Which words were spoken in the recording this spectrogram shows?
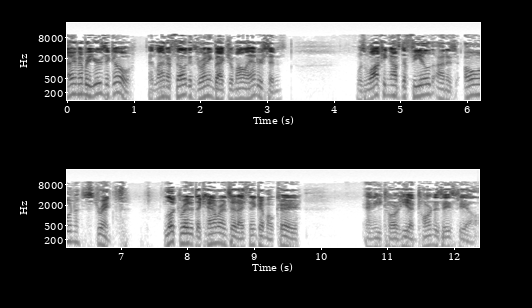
I remember years ago, Atlanta Falcons running back Jamal Anderson was walking off the field on his own strength, looked right at the camera and said, I think I'm okay. And he tore, he had torn his ACL.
